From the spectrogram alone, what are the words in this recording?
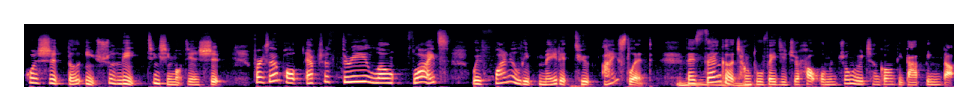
或是得以顺利进行某件事。For example, after three long flights, we finally made it to Iceland. 在三个长途飞机之后，我们终于成功抵达冰岛。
